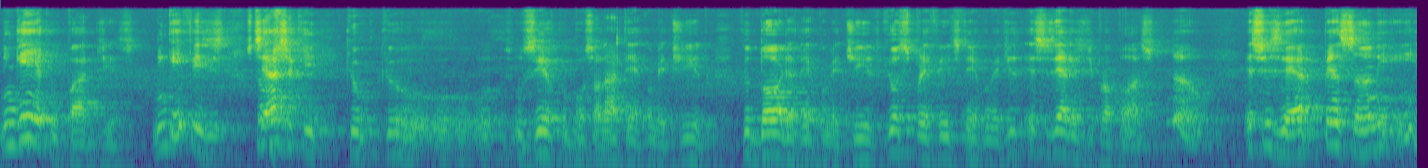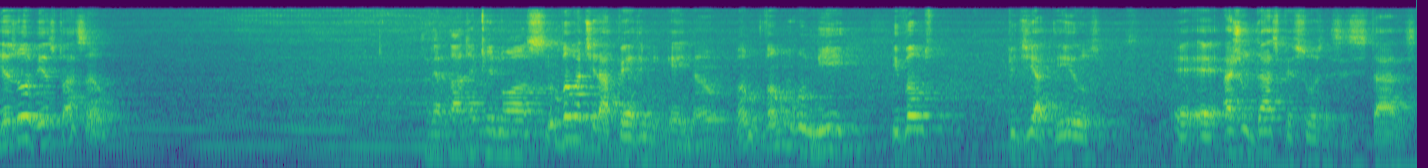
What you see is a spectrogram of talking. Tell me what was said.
Ninguém é culpado disso, ninguém fez isso. Você acha que, que, o, que o, o, os erros que o Bolsonaro tenha cometido, que o Dória tenha cometido, que outros prefeitos tenham cometido, eles fizeram isso de propósito? Não. Eles fizeram pensando em resolver a situação. A verdade é que nós. Não vamos atirar pedra em ninguém, não. Vamos, vamos unir e vamos pedir a Deus, é, é, ajudar as pessoas necessitadas.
